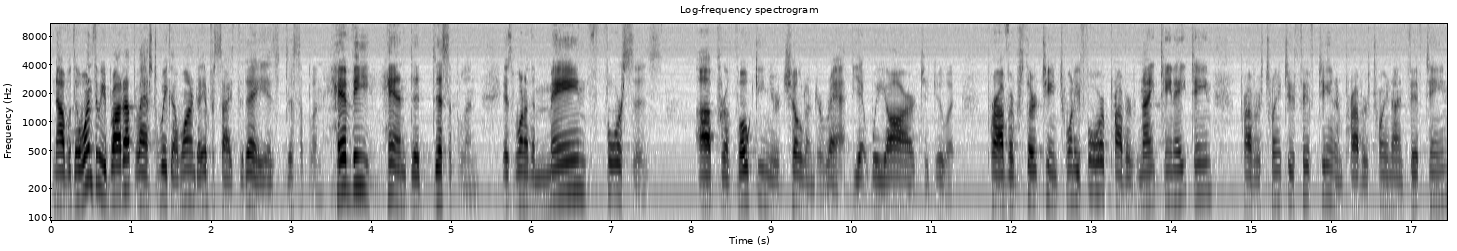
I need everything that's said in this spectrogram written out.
Now, the one thing we brought up last week I wanted to emphasize today is discipline. Heavy handed discipline is one of the main forces of provoking your children to wrath, yet we are to do it. Proverbs 13 24, Proverbs 19 18, Proverbs 22 15, and Proverbs 29 15.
